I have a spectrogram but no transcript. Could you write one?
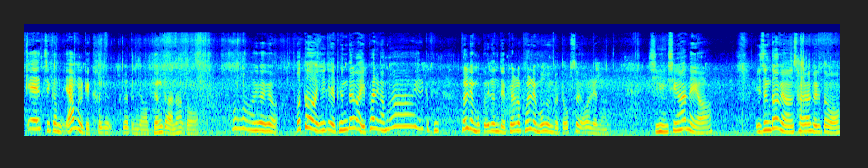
꽤 지금 야물게 크거든요. 병도 안 하고. 어, 요, 요. 보통 이게 병들만 이파리가 막 이렇게 별- 벌레 먹고 이런데 별로 벌레 먹은 것도 없어요 원래는. 싱싱하네요. 이 정도면 사과 그래도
